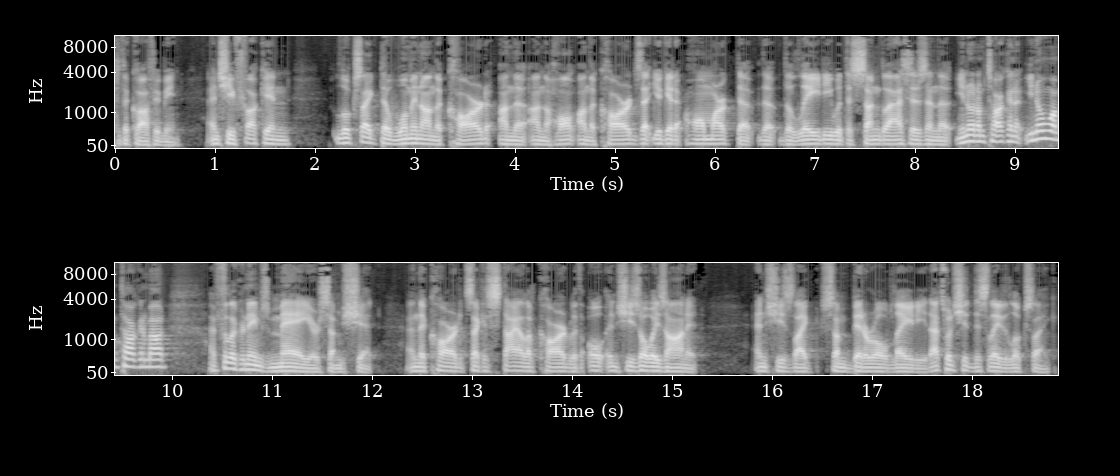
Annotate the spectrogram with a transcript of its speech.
To the coffee bean. And she fucking looks like the woman on the card on the on the hall on the cards that you get at Hallmark, the the, the lady with the sunglasses and the you know what I'm talking about? You know who I'm talking about? I feel like her name's May or some shit and the card it's like a style of card with oh, and she's always on it and she's like some bitter old lady that's what she, this lady looks like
